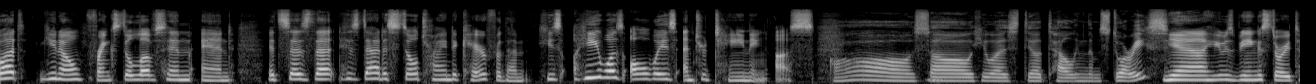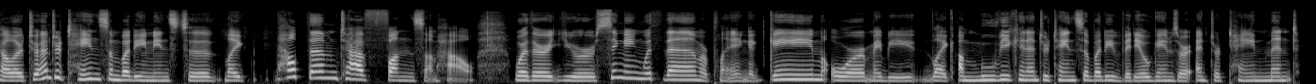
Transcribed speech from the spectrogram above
But, you know, Frank still loves him, and it says that his dad is still trying to care for them. He's he was always entertaining us. Oh, so he was still telling them stories. Yeah, he was being a storyteller. To entertain somebody means to like help them to have fun somehow. Whether you're singing with them or playing a game or maybe like a movie can entertain somebody, video games are entertainment,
